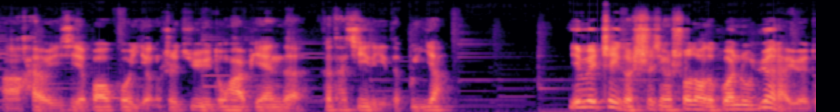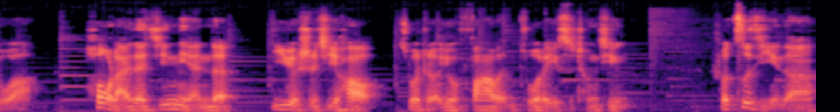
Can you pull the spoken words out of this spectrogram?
啊还有一些包括影视剧、动画片的跟他记忆里的不一样。因为这个事情受到的关注越来越多啊，后来在今年的一月十七号，作者又发文做了一次澄清。说自己呢，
